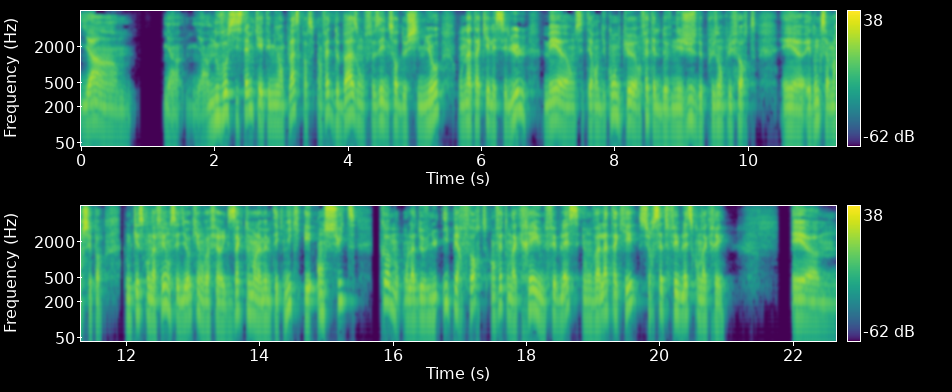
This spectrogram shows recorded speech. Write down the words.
il y a un il y, a un, nouveau système qui a été mis en place parce qu'en fait de base on faisait une sorte de chimio, on attaquait les cellules, mais euh, on s'était rendu compte que en fait elles devenaient juste de plus en plus fortes et, euh, et donc ça marchait pas. Donc qu'est-ce qu'on a fait? On s'est dit ok on va faire exactement la même technique et ensuite comme on l'a devenue hyper forte, en fait on a créé une faiblesse et on va l'attaquer sur cette faiblesse qu'on a créée. Et euh,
